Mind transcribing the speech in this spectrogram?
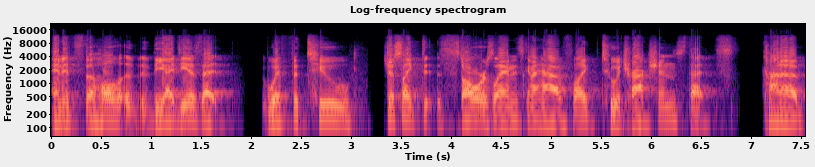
and it's the whole the idea is that with the two, just like Star Wars Land is going to have like two attractions that kind of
